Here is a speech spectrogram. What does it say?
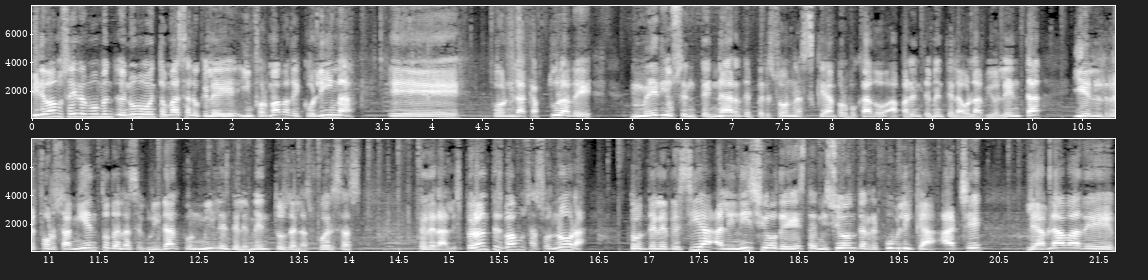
Mire, vamos a ir en un momento, más a lo que le informaba de Colima, eh, con la captura de medio centenar de personas que han provocado aparentemente la ola violenta y el reforzamiento de la seguridad con miles de elementos de las fuerzas federales. Pero antes vamos a Sonora, donde le decía al inicio de esta emisión de República H, le hablaba de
